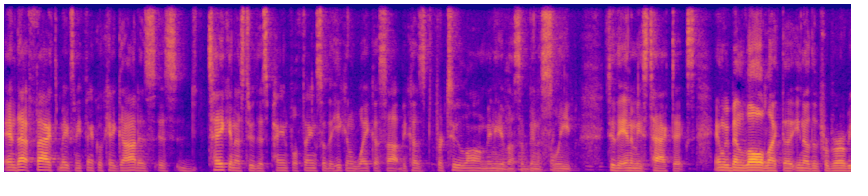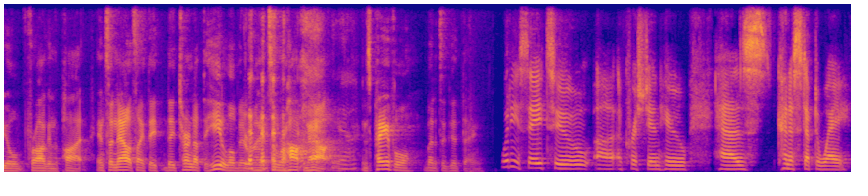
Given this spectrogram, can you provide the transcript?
And that fact makes me think, okay, God is, is taking us through this painful thing so that he can wake us up because for too long, many of us have been asleep to the enemy's tactics. And we've been lulled like the you know the proverbial frog in the pot. And so now it's like they they turned up the heat a little bit right? So we're hopping out. Yeah. it's painful but it's a good thing What do you say to uh, a Christian who has kind of stepped away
